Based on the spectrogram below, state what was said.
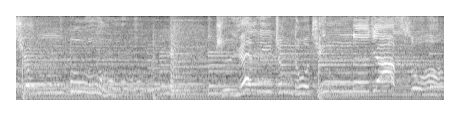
全部，只愿你挣脱情的枷锁，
